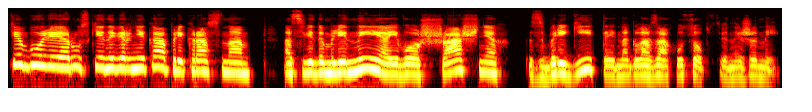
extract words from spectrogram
Тем более русские наверняка прекрасно осведомлены о его шашнях с Бригитой на глазах у собственной жены.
